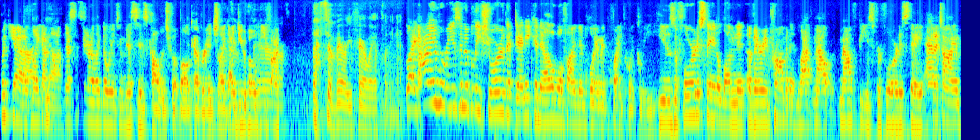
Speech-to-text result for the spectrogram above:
but yeah, like I'm yeah. not necessarily going to miss his college football coverage. Like, I do hope he finds. That's a very fair way of putting it. Like, I am reasonably sure that Danny Kanell will find employment quite quickly. He is a Florida State alumnus, a very prominent lap mouth, mouthpiece for Florida State at a time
